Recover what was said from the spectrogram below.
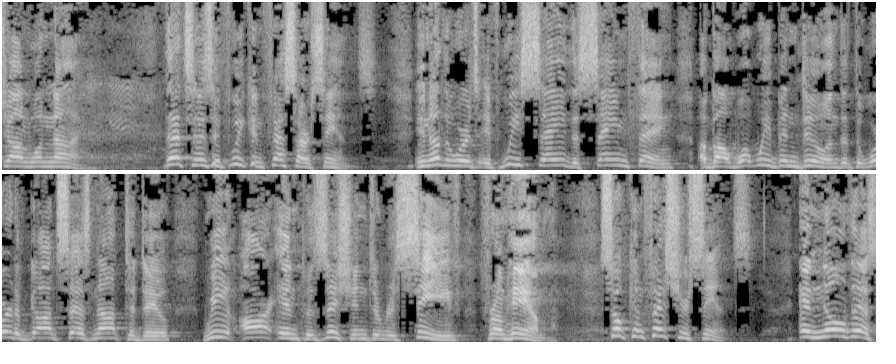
John 1 9. That says if we confess our sins. In other words, if we say the same thing about what we've been doing that the Word of God says not to do, we are in position to receive from Him. So confess your sins. And know this,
